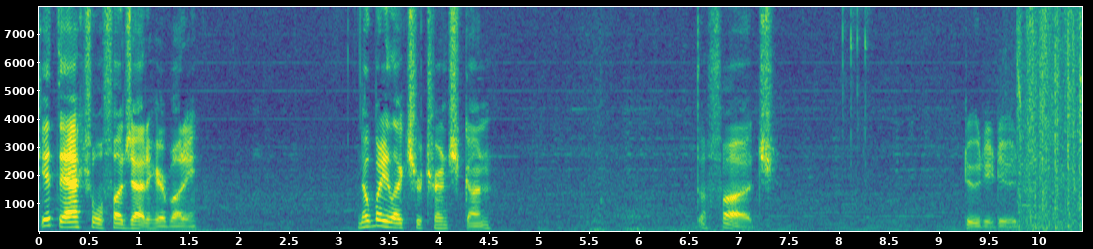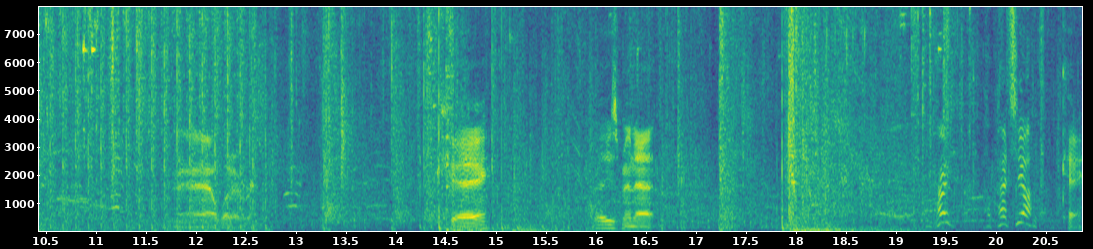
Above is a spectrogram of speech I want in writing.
Get the actual fudge out of here, buddy. Nobody likes your trench gun. The fudge. Duty dude. Yeah, whatever. Okay. Where these men at? Alright, I'll patch you up. Okay,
